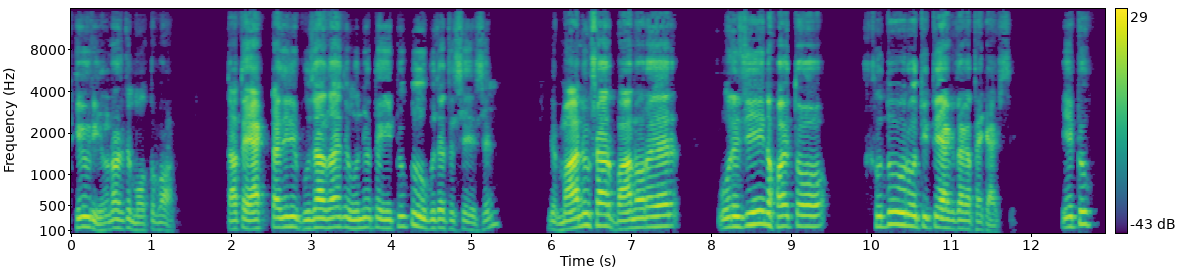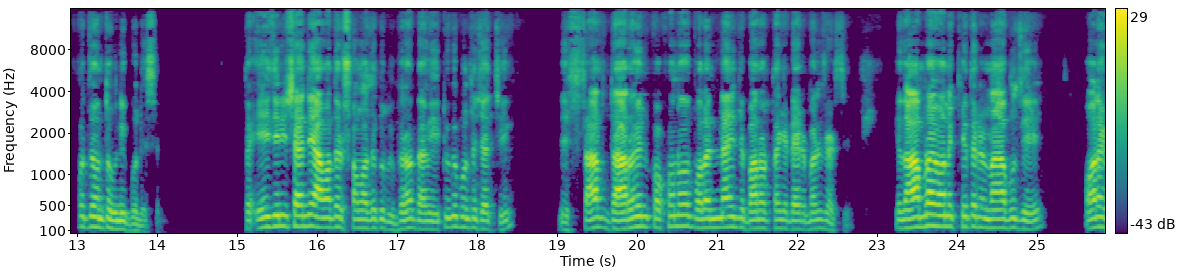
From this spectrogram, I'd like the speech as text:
থিওরি, ওনার যে মতবাদ, তাতে একটা জিনিস বোঝা যায় যে উনি তো এটুকু বোঝাতে চেয়েছেন যে মানুষ আর বানরের অরিজিন হয়তো সুদূর অতীতে এক জায়গা থেকে আসছে। এটুক পর্যন্ত উনি বলেছেন। তো এই জিনিসটা নিয়ে আমাদের সমাজে খুব বিভ্রান্ত। আমি এটুকু বলতে চাচ্ছি যে চার্লস ডারউইন কখনো বলেন নাই যে বানর থেকে ডাইরেক্ট মানুষ আসছে। কিন্তু আমরা অনেক ক্ষেত্রে না বুঝে অনেক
